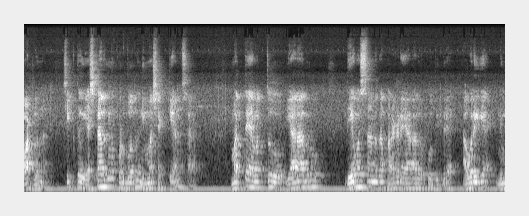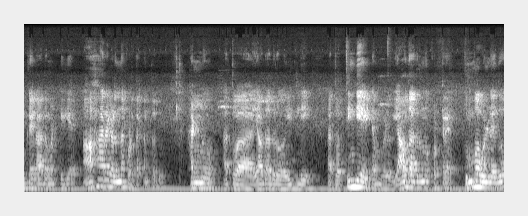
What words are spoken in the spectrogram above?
ಬಾಟ್ಲನ್ನು ಚಿಕ್ಕದು ಎಷ್ಟಾದ್ರೂ ಕೊಡ್ಬೋದು ನಿಮ್ಮ ಶಕ್ತಿ ಅನುಸಾರ. ಮತ್ತೆ ಅವತ್ತು ಯಾರಾದರೂ ದೇವಸ್ಥಾನದ ಹೊರಗಡೆ ಯಾರಾದರೂ ಕೂತಿದ್ರೆ ಅವರಿಗೆ ನಿಮ್ಮ ಕೈಲಾದ ಮಟ್ಟಿಗೆ ಆಹಾರಗಳನ್ನು ಕೊಡ್ತಕ್ಕಂಥದ್ದು. ಹಣ್ಣು ಅಥವಾ ಯಾವುದಾದ್ರೂ ಇಡ್ಲಿ ಅಥವಾ ತಿಂಡಿ ಐಟಮ್ಗಳು ಯಾವುದಾದ್ರೂ ಕೊಟ್ಟರೆ ತುಂಬ ಒಳ್ಳೆಯದು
